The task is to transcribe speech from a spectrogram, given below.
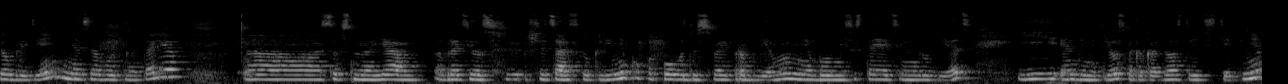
Добрый день, меня зовут Наталья. А, собственно, я обратилась в швейцарскую клинику по поводу своей проблемы. У меня был несостоятельный рубец и эндометриоз, как оказалось, третьей степени.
